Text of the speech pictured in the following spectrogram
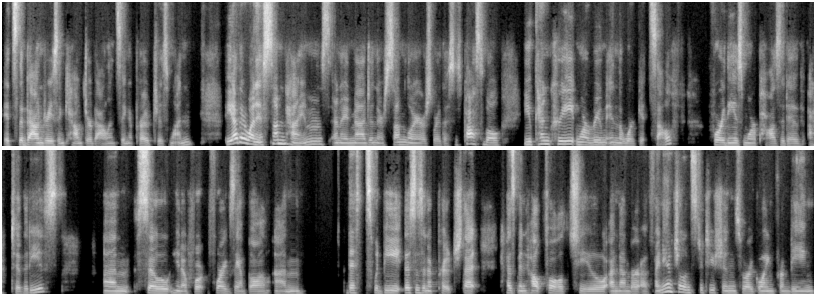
it's the boundaries and counterbalancing approach is one. The other one is sometimes and i imagine there's some lawyers where this is possible you can create more room in the work itself for these more positive activities. Um, so you know for for example um, this would be this is an approach that has been helpful to a number of financial institutions who are going from being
